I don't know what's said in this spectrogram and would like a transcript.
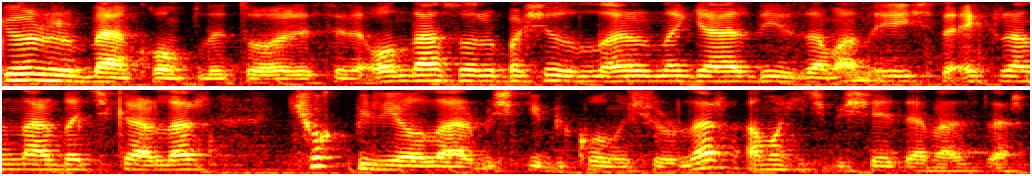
Görürüm ben komple teorisini. Ondan sonra başarılarına geldiği zaman e işte ekranlarda çıkarlar. Çok biliyorlarmış gibi konuşurlar ama hiçbir şey demezler.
